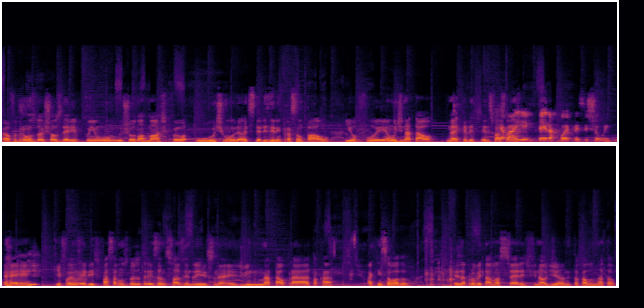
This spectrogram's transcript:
Aí eu fui pra uns dois shows dele. Fui um no show normal, acho que foi o, último antes deles irem pra São Paulo. E eu fui a um de Natal, né? Que eles, eles Que a passaram. Bahia inteira foi pra esse show, inclusive. É, que foi. Eles passaram uns dois ou três anos fazendo isso, né? Vindo no Natal pra tocar aqui em Salvador. Eles aproveitavam as férias de final de ano e tocavam no Natal.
